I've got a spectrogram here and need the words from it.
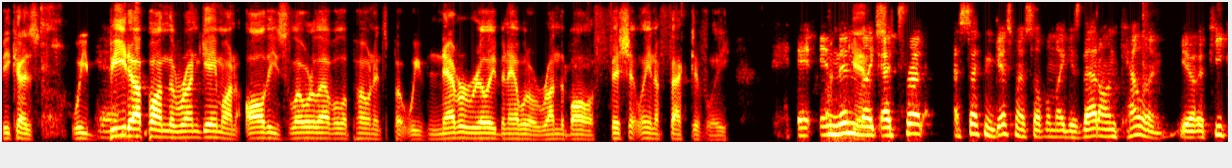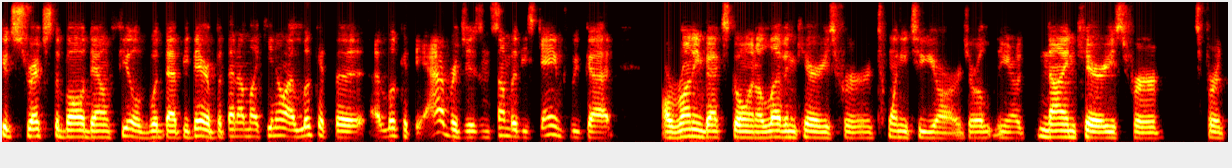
because we Yeah. beat up on the run game on all these lower level opponents, but we've never really been able to run the ball efficiently and effectively. And, and then, like, I tried, I second guess myself. I'm like, is that on Kellen? You know, if he could stretch the ball downfield, would that be there? But then I'm like, you know, I look at the, I look at the averages in some of these games. We've got our running backs going 11 carries for 22 yards, or you know, nine carries for for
